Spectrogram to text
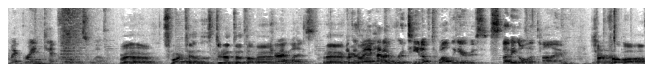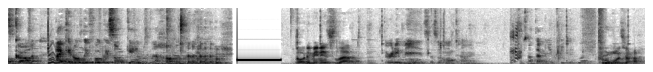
My brain can't focus well. 왜? 스마트한 스튜던트였다며. Sure, I was. 그래, Because I 그러니까 had a routine of 12 years studying all the time. 잘 풀어봐. It's gone. I can only focus on games now. 30 minutes left. 30 minutes, that's a long time. There's not that many pages left. 두고 보자.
